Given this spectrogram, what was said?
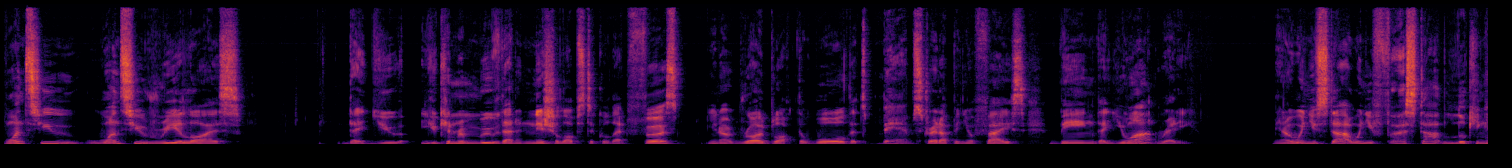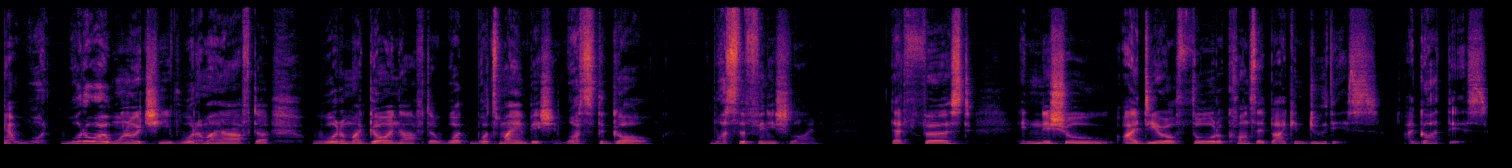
once you once you realize that you you can remove that initial obstacle, that first you know roadblock, the wall that's bam straight up in your face, being that you aren't ready, you know, when you start, when you first start looking at what what do I want to achieve? What am I after? What am I going after? What what's my ambition? What's the goal? What's the finish line? That first initial idea or thought or concept, I can do this. I got this.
